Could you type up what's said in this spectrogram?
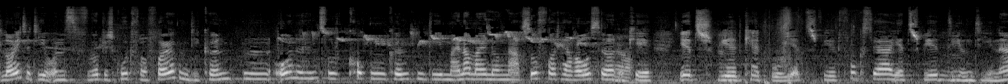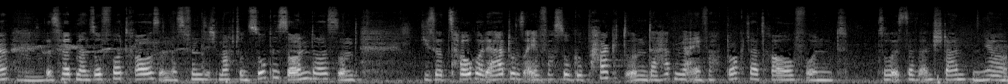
Leute, die uns wirklich gut verfolgen, die könnten, ohne hinzugucken, könnten die meiner Meinung nach sofort heraushören, ja. okay, jetzt spielt Catbo, jetzt spielt Fuchsia, jetzt spielt die und die. Ne? Mhm. Das hört man sofort raus und das finde ich macht uns so besonders und dieser Zauber, der hat uns einfach so gepackt und da hatten wir einfach Bock darauf und so ist das entstanden, ja.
